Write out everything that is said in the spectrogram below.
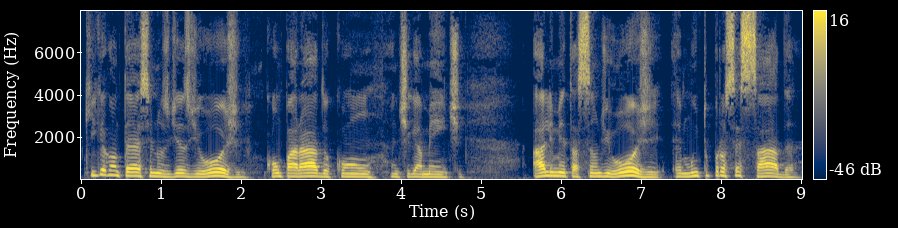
O que, que acontece nos dias de hoje comparado com antigamente? A alimentação de hoje é muito processada,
